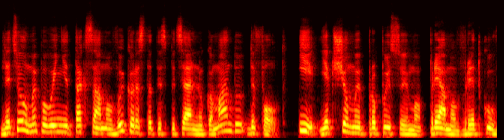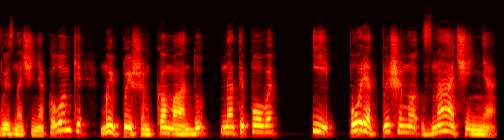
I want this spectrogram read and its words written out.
Для цього ми повинні так само використати спеціальну команду default. І якщо ми прописуємо прямо в рядку визначення колонки, ми пишемо команду на типове і поряд пишемо значення,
